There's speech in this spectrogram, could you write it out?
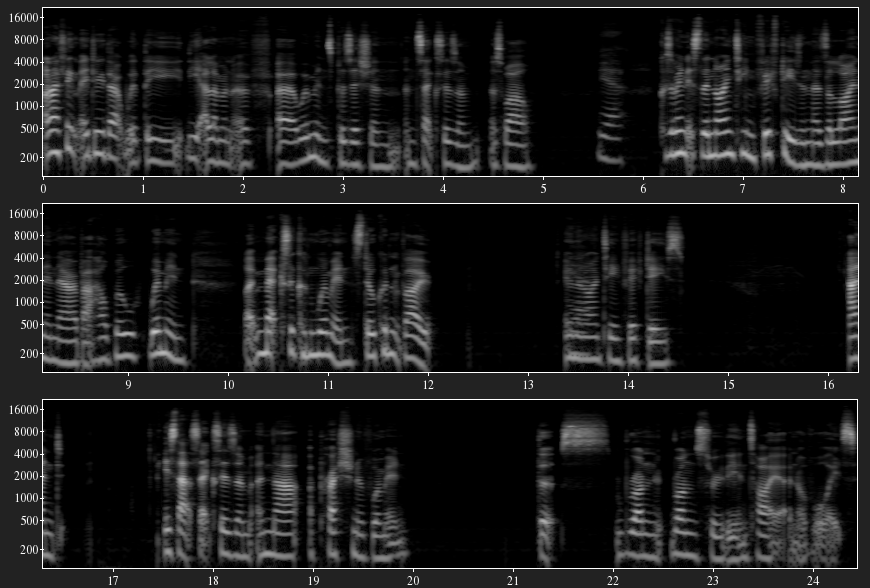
And I think they do that with the the element of uh, women's position and sexism as well. Yeah. Because I mean, it's the 1950s, and there's a line in there about how will women, like Mexican women, still couldn't vote in Yeah. the 1950s. And it's that sexism and that oppression of women that's run runs through the entire novel. It's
